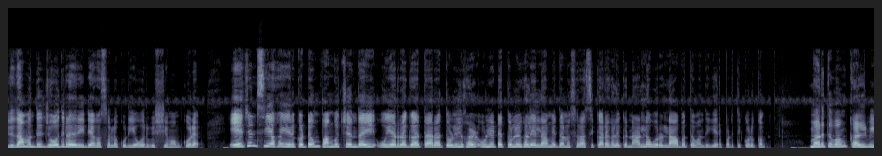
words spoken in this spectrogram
இதுதான் வந்து ஜோதிட ரீதியாக சொல்லக்கூடிய ஒரு விஷயமும் கூட. ஏஜென்சியாக இருக்கட்டும் பங்குச்சந்தை உயர் ரக தர தொழில்கள் உள்ளிட்ட தொழில்கள் எல்லாமே தனுசு ராசிக்காரர்களுக்கு நல்ல ஒரு லாபத்தை வந்து ஏற்படுத்தி கொடுக்கும். மருத்துவம் கல்வி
